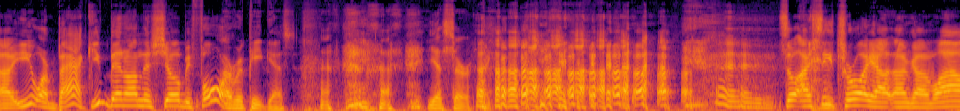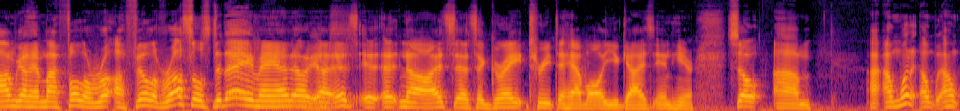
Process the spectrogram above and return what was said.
uh, you are back. You've been on this show before. A repeat guest. Yes, sir. So I see Troy out, and I'm going, "Wow, I'm gonna have my full of Ru- a fill of Russells today, man." Oh, yeah, it's it, it, no, it's it's a great treat to have all you guys in here. So um, I, I want I, I,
